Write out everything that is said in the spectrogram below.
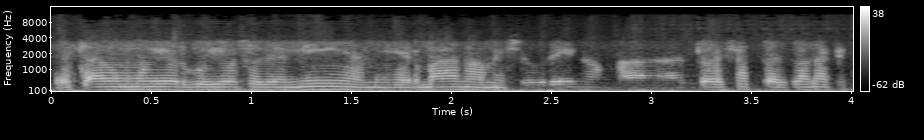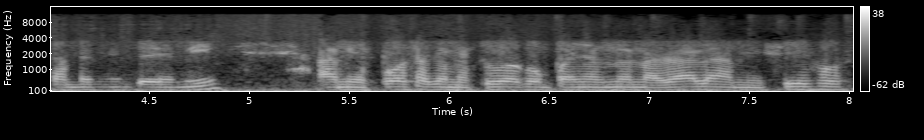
están muy orgullosos de mí, a mis hermanos, a mis sobrinos, a todas esas personas que están pendientes de mí, a mi esposa que me estuvo acompañando en la gala, a mis hijos,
